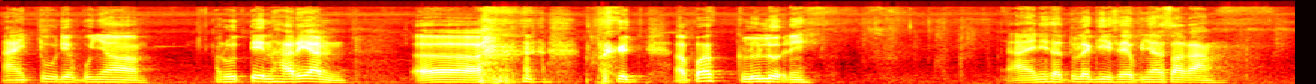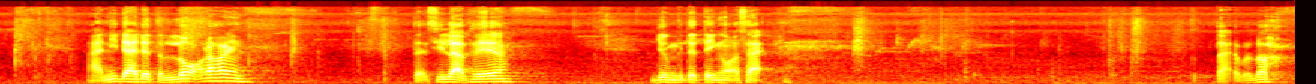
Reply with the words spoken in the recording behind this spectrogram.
Ha itu dia punya rutin harian uh, apa kelulut ni. Ha ini satu lagi saya punya sarang. Ha ni dah ada telur dah ni. Tak silap saya. Jom kita tengok sat. tak dah.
